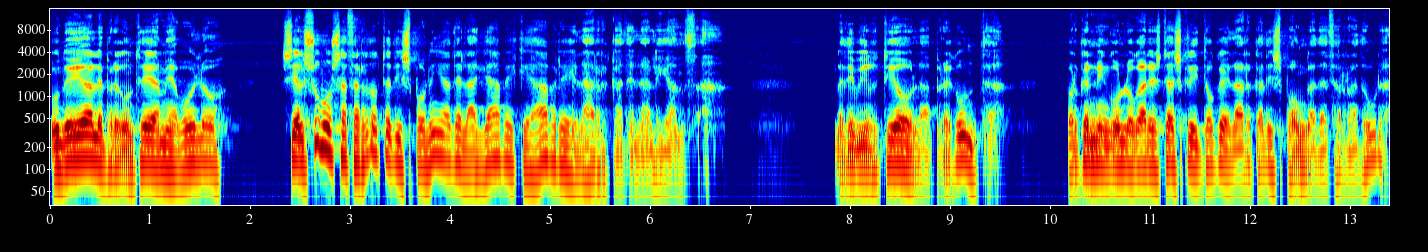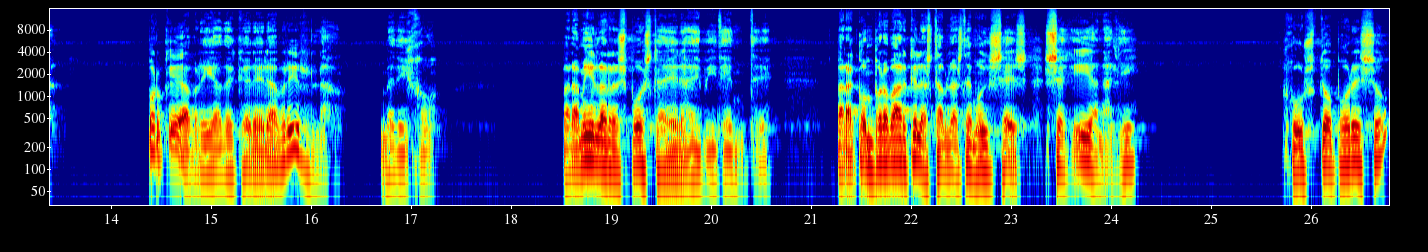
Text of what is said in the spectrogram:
Un día le pregunté a mi abuelo si el sumo sacerdote disponía de la llave que abre el arca de la alianza. Le divirtió la pregunta porque en ningún lugar está escrito que el arca disponga de cerradura. ¿Por qué habría de querer abrirla? me dijo. Para mí la respuesta era evidente, para comprobar que las tablas de Moisés seguían allí. Justo por eso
